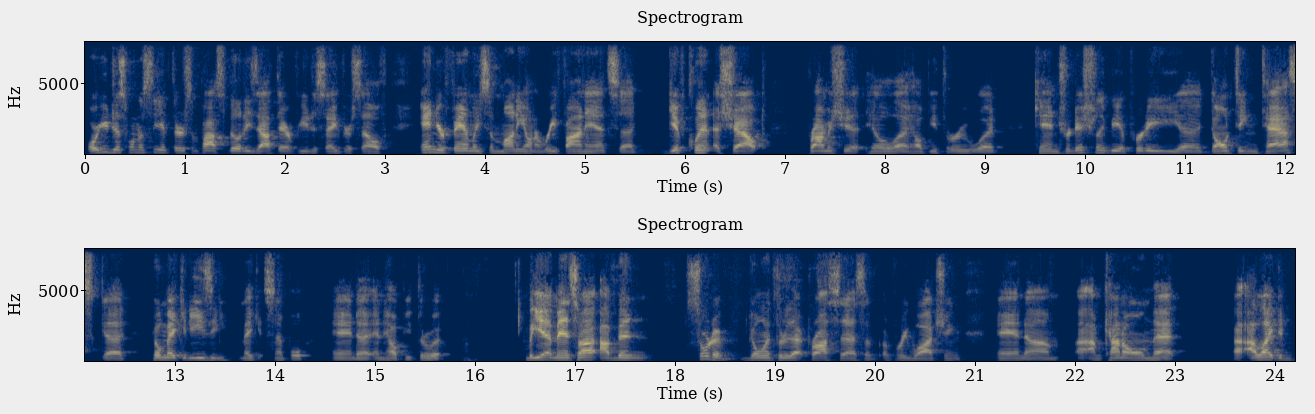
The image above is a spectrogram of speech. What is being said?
or you just want to see if there's some possibilities out there for you to save yourself and your family some money on a refinance, uh, give Clint a shout. Promise you, he'll uh, help you through what can traditionally be a pretty uh, daunting task. Uh, he'll make it easy, make it simple, and uh, and help you through it. But yeah, man. So I, have been sort of going through that process of, of rewatching, and um, I'm kind of on that. I, I like to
